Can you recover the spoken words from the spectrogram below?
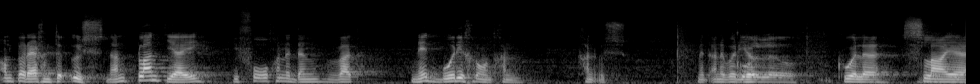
amper reg om te oes, dan plant jy die volgende ding wat net bo die grond gaan gaan oes. Met ander woorde jou kole, slaaie,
